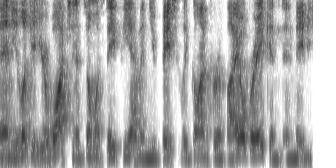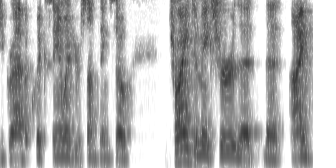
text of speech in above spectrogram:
and you look at your watch and it's almost 8 p.m. and you've basically gone for a bio break and, and maybe you grab a quick sandwich or something. So trying to make sure that that I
